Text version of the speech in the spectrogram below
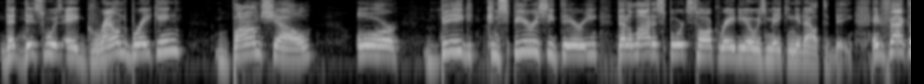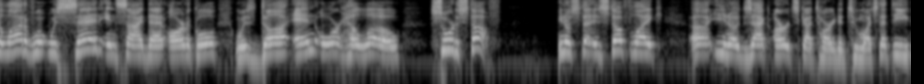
that this was a groundbreaking bombshell or big conspiracy theory that a lot of sports talk radio is making it out to be. In fact, a lot of what was said inside that article was duh and or hello sort of stuff. You know, st- stuff like uh, you know, Zach Ertz got targeted too much, that the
